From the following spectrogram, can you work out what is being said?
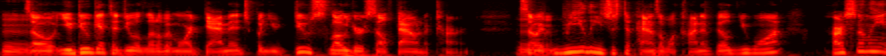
Mm. So you do get to do a little bit more damage, but you do slow yourself down a turn. So it hmm. really just depends on what kind of build you want. Personally,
